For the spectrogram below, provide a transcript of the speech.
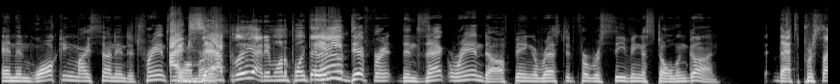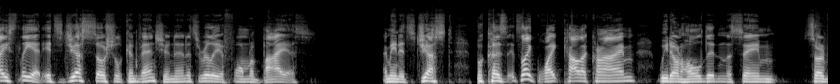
and then walking my son into Transformers Exactly. I didn't want to point that any out. Any different than Zach Randolph being arrested for receiving a stolen gun? That's precisely it. It's just social convention, and it's really a form of bias. I mean, it's just because it's like white-collar crime. We don't hold it in the same sort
